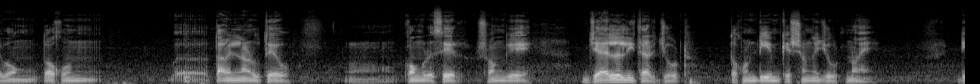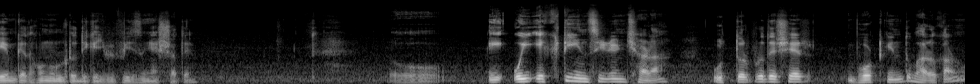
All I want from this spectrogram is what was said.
এবং তখন তামিলনাড়ুতেও কংগ্রেসের সঙ্গে জয়ললিতার জোট, তখন ডিএমকের সঙ্গে জোট নয়। ডিএমকে তখন উল্টো দিকে ভিপি সিংয়ের সাথে। তো এই, ওই একটি ইনসিডেন্ট ছাড়া উত্তরপ্রদেশের ভোট কিন্তু ভালো, কারণ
